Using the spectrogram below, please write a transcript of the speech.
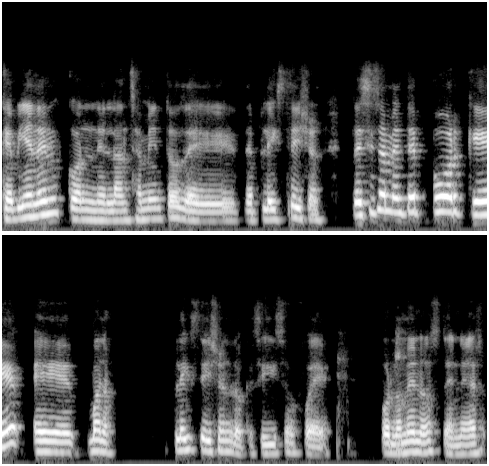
que vienen con el lanzamiento de, PlayStation, precisamente porque, eh, bueno, PlayStation lo que se hizo fue, por lo menos, tener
